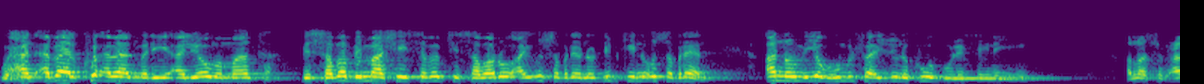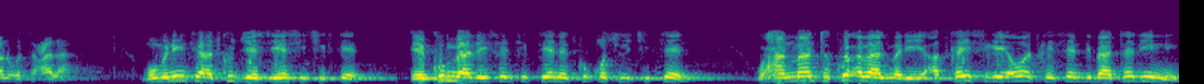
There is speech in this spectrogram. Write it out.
Waxaan abaal ku abaalmariyey alyowma maanta bisababi maa shay sababtii sabaruu ay u sabreen oo dhibkiina u sabreen annahum iyagu humulfaa'izuuna kuwa guulaystay inay yihiin. Allah subxaanau wa tacaala muminiinta aad ku jeesyeesi jirteen ee ku maadaysan jirteen ku qosli jirteen waxaan maanta ku abaalmariyey adkaysigii u adkayseen dhibaatadiinii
